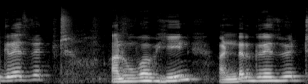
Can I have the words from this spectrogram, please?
ग्रेजुएट अनुभवहीन अंडर ग्रेजुएट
